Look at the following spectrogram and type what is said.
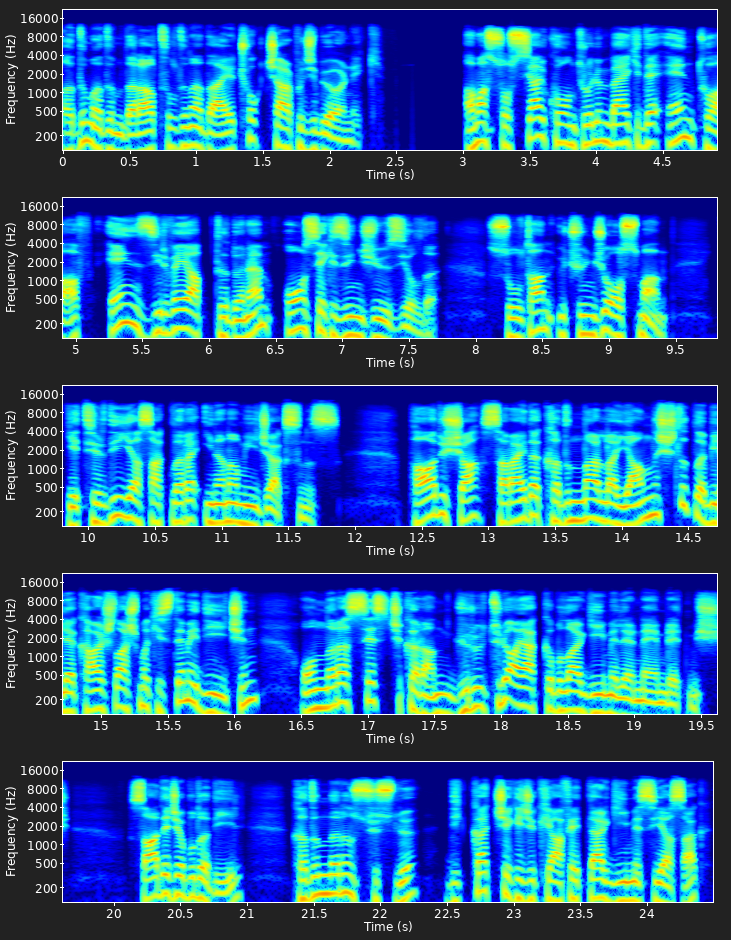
adım adım daraltıldığına dair çok çarpıcı bir örnek. Ama sosyal kontrolün belki de en tuhaf, en zirve yaptığı dönem 18. yüzyıldı. Sultan 3. Osman, getirdiği yasaklara inanamayacaksınız. Padişah sarayda kadınlarla yanlışlıkla bile karşılaşmak istemediği için onlara ses çıkaran gürültülü ayakkabılar giymelerini emretmiş. Sadece bu da değil, kadınların süslü, dikkat çekici kıyafetler giymesi yasak,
